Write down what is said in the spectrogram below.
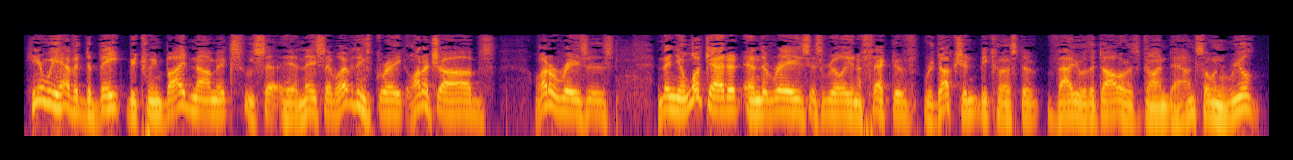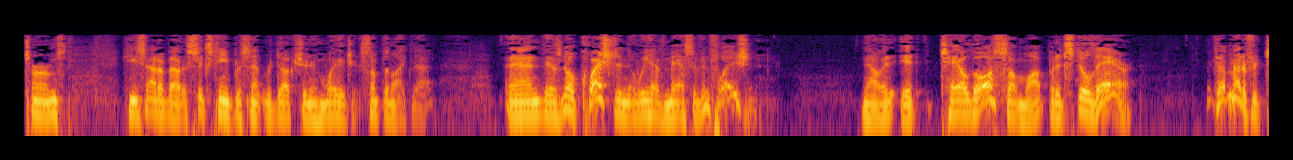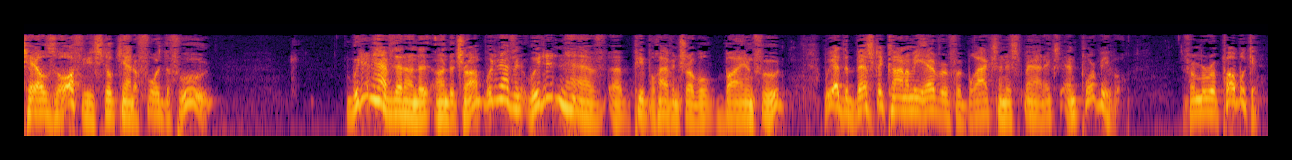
Here we have a debate between Bidenomics, who say, and they say, well, everything's great, a lot of jobs, a lot of raises. And then you look at it, and the raise is really an effective reduction because the value of the dollar has gone down. So in real terms, he's had about a 16% reduction in wages, something like that. And there's no question that we have massive inflation. Now, it, it tailed off somewhat, but it's still there. It doesn't matter if it tails off, you still can't afford the food. We didn't have that under, under Trump. We didn't have, we didn't have uh, people having trouble buying food. We had the best economy ever for blacks and Hispanics and poor people from a Republican.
